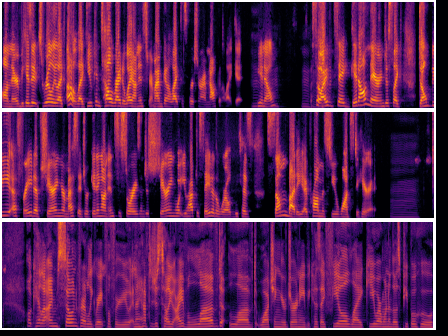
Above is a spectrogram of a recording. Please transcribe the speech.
on there because it's really like, oh, like you can tell right away on Instagram, I'm going to like this person or I'm not going to like it, mm-hmm. you know? Mm-hmm. mm-hmm. So I would say get on there and just like don't be afraid of sharing your message or getting on Insta stories and just sharing what you have to say to the world because somebody, I promise you, wants to hear it. Well, Cayla, I'm so incredibly grateful for you. And I have to just tell you, I have loved, loved watching your journey because I feel like you are one of those people who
